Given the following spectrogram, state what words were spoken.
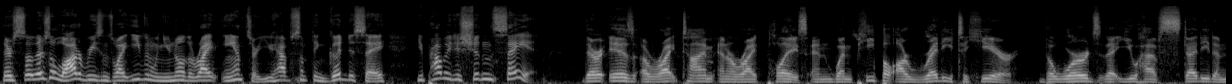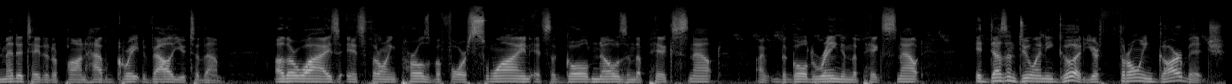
There's so there's a lot of reasons why even when you know the right answer, you have something good to say, you probably just shouldn't say it. There is a right time and a right place, and when people are ready to hear, the words that you have studied and meditated upon have great value to them. Otherwise, it's throwing pearls before swine. It's the gold nose in the pig's snout, the gold ring in the pig's snout. It doesn't do any good. You're throwing garbage.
